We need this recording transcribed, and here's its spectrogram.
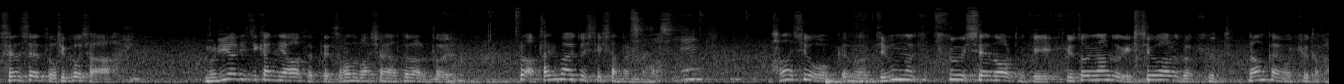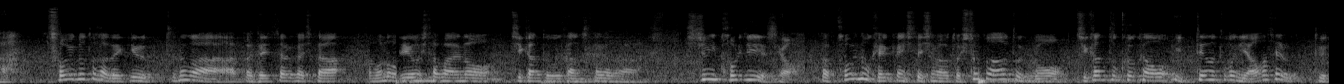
先生と受講者無理やり時間に合わせてそこの場所に集まるという。これは当たり前としてきたんだけども。話を自分が聞く姿勢のある時ゆとりのある時必要がある時聞くって何回も聞くとかそういうことができるっていうのがやっぱりデジタル化したものを利用した場合の時間と空間の使い方が非常に効率いいですよ。だからこういうのを経験してしまうと人と会う時も時間と空間を一定のところに合わせるっていう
